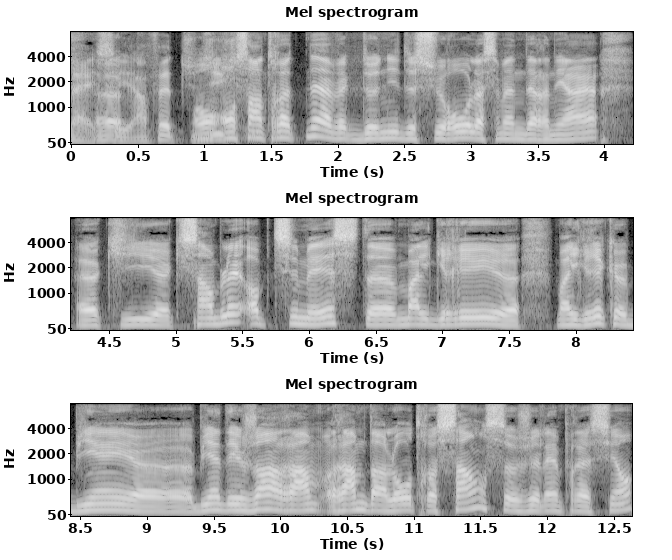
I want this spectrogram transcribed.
Ben, Euh, en fait, tu On, dis... on s'entretenait avec Denis Dessureau la semaine dernière, euh, qui, euh, qui semblait optimiste malgré malgré que bien bien des gens rament, rament dans l'autre sens, j'ai l'impression.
